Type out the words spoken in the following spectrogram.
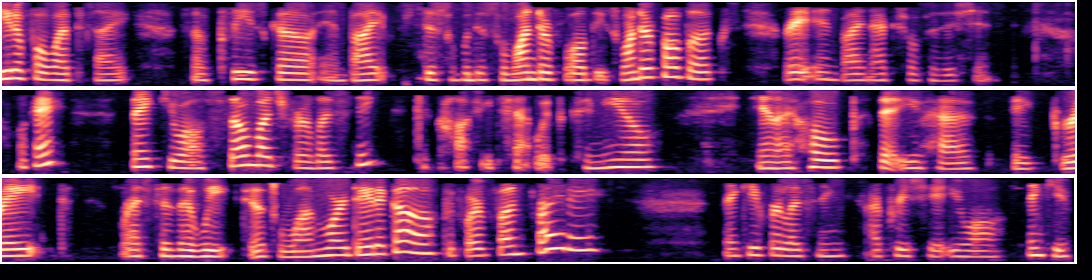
beautiful website. So please go and buy this this wonderful these wonderful books written by an actual physician. Okay? Thank you all so much for listening to Coffee Chat with Camille. And I hope that you have a great rest of the week. Just one more day to go before Fun Friday. Thank you for listening. I appreciate you all. Thank you.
